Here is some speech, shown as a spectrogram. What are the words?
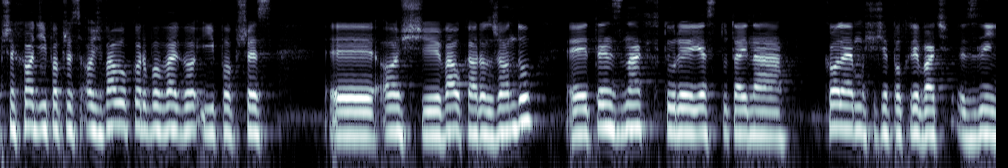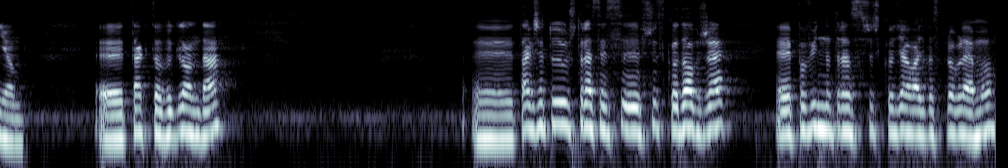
przechodzi poprzez oś wału korbowego i poprzez y, oś wałka rozrządu. Y, Ten znak, który jest tutaj na kole, musi się pokrywać z linią. Tak to wygląda. Także tu już teraz jest wszystko dobrze. Powinno teraz wszystko działać bez problemu.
